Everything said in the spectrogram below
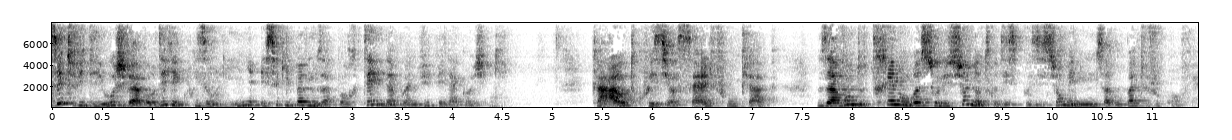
cette vidéo, je vais aborder les quiz en ligne et ce qu'ils peuvent nous apporter d'un point de vue pédagogique. Kahoot, Quiz Yourself ou Clap, nous avons de très nombreuses solutions à notre disposition, mais nous ne savons pas toujours quoi faire.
